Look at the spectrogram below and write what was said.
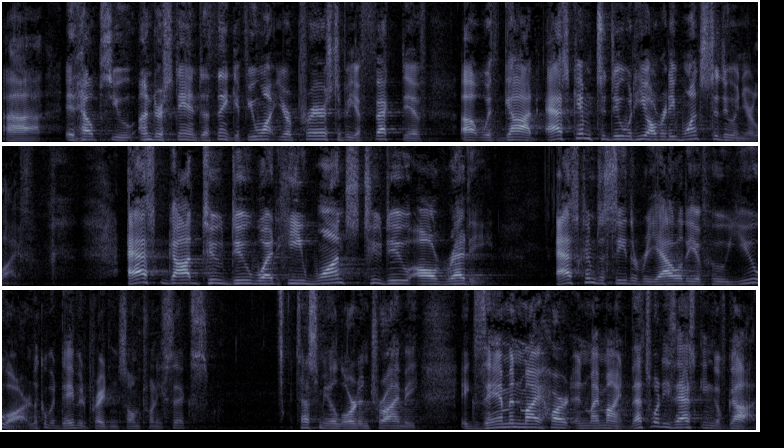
Uh, it helps you understand to think. If you want your prayers to be effective uh, with God, ask Him to do what He already wants to do in your life. Ask God to do what He wants to do already. Ask Him to see the reality of who you are. Look at what David prayed in Psalm 26. Test me, O Lord, and try me. Examine my heart and my mind. That's what He's asking of God.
